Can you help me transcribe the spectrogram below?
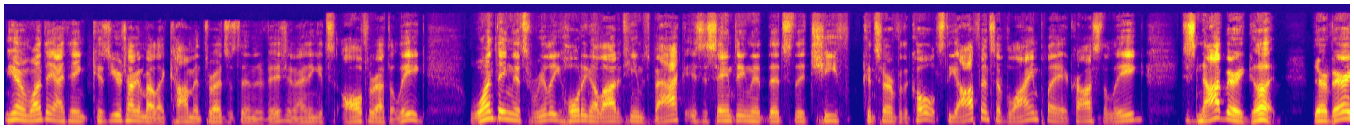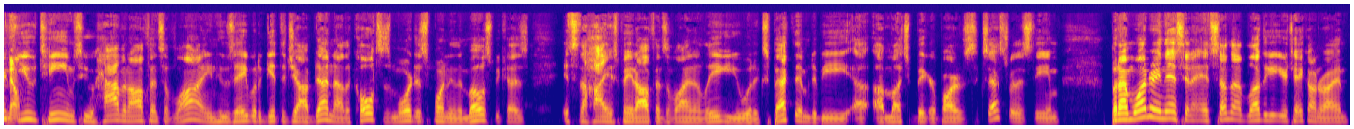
Yeah, one thing I think because you're talking about like common threads within the division, I think it's all throughout the league. One thing that's really holding a lot of teams back is the same thing that that's the chief concern for the Colts. The offensive line play across the league just not very good. There are very no. few teams who have an offensive line who's able to get the job done. Now, the Colts is more disappointing than most because it's the highest paid offensive line in the league. You would expect them to be a, a much bigger part of success for this team. But I'm wondering this, and it's something I'd love to get your take on, Ryan.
